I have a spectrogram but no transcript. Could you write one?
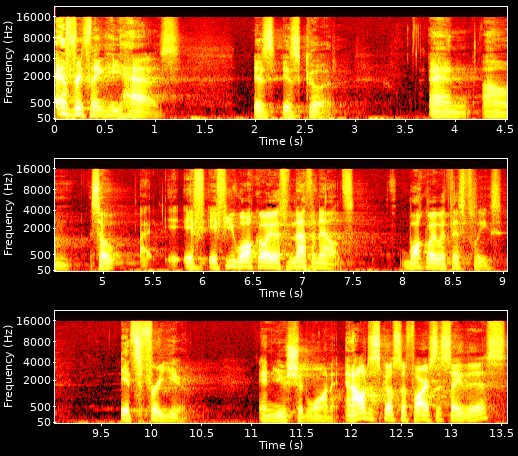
Everything He has is, is good. And um, so if, if you walk away with nothing else, walk away with this, please. It's for you, and you should want it. And I'll just go so far as to say this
